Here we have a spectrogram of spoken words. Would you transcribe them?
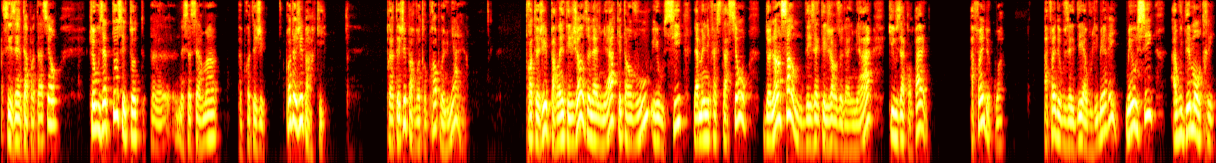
ces interprétations, que vous êtes tous et toutes nécessairement protégés. Protégés par qui? Protégés par votre propre lumière. Protégés par l'intelligence de la lumière qui est en vous et aussi la manifestation de l'ensemble des intelligences de la lumière qui vous accompagnent. Afin de quoi? Afin de vous aider à vous libérer, mais aussi à vous démontrer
